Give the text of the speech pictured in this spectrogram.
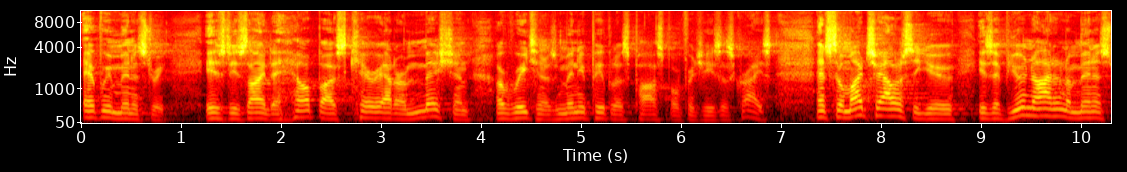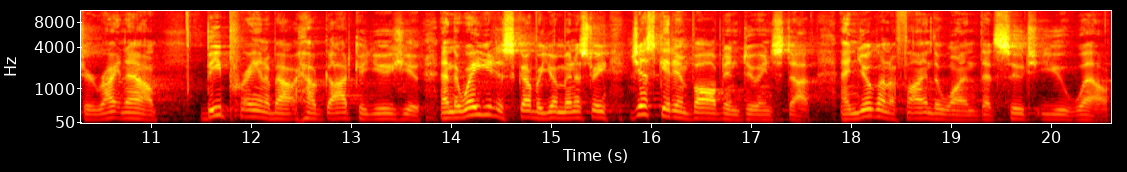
Every ministry is designed to help us carry out our mission of reaching as many people as possible for Jesus Christ. And so, my challenge to you is if you're not in a ministry right now, be praying about how God could use you. And the way you discover your ministry, just get involved in doing stuff. And you're going to find the one that suits you well.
